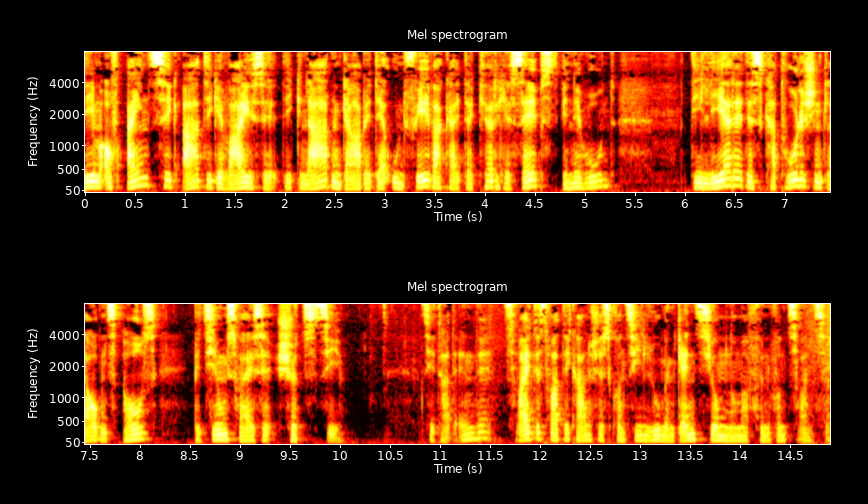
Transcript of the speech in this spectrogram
dem auf einzigartige Weise die Gnadengabe der Unfehlbarkeit der Kirche selbst innewohnt, die Lehre des katholischen Glaubens aus bzw. schützt sie. Zitat Ende, Zweites Vatikanisches Konzil Lumen Gentium Nummer 25.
